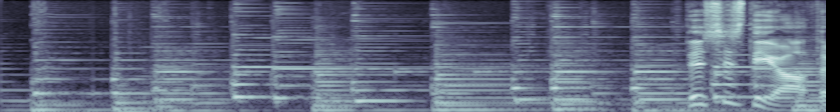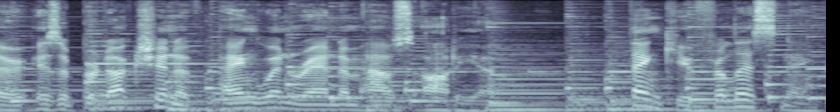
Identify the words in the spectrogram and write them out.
This is the Author is a production of Penguin Random House Audio. Thank you for listening.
